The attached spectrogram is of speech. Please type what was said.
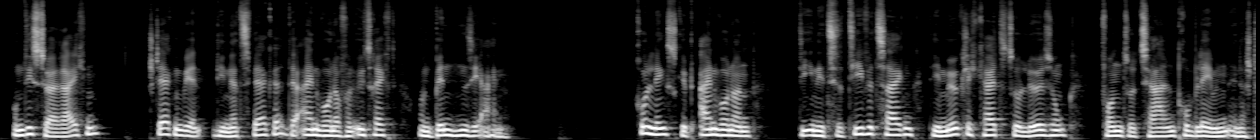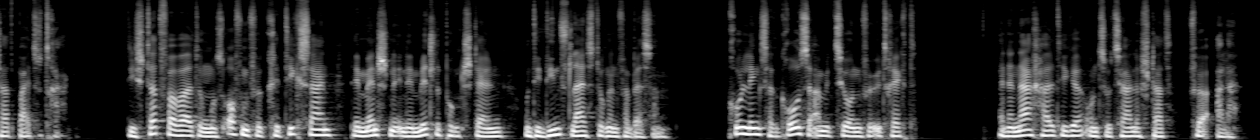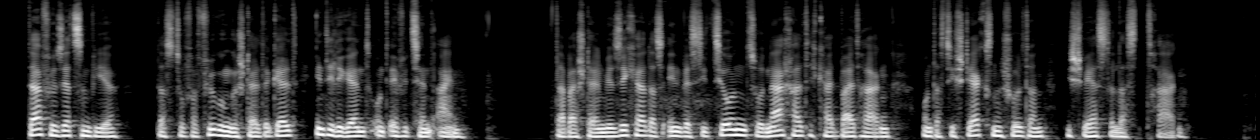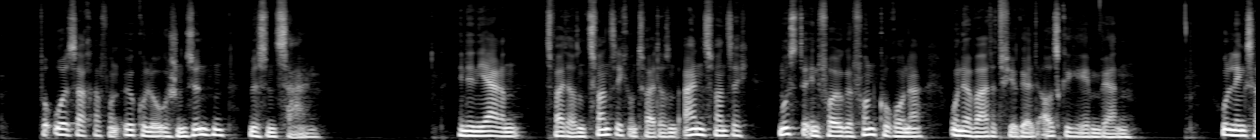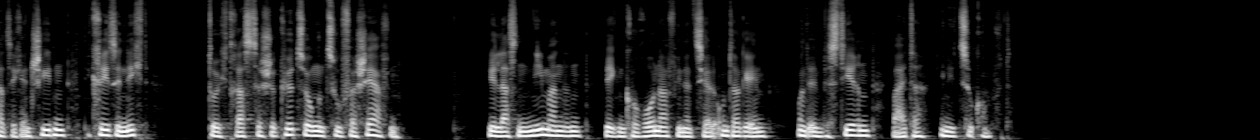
Um dies zu erreichen, stärken wir die Netzwerke der Einwohner von Utrecht und binden sie ein. GrünLinks gibt Einwohnern, die Initiative zeigen, die Möglichkeit zur Lösung von sozialen Problemen in der Stadt beizutragen. Die Stadtverwaltung muss offen für Kritik sein, den Menschen in den Mittelpunkt stellen und die Dienstleistungen verbessern. GrünLinks hat große Ambitionen für Utrecht, eine nachhaltige und soziale Stadt für alle. Dafür setzen wir das zur Verfügung gestellte Geld intelligent und effizient ein. Dabei stellen wir sicher, dass Investitionen zur Nachhaltigkeit beitragen und dass die stärksten Schultern die schwerste Last tragen. Verursacher von ökologischen Sünden müssen zahlen. In den Jahren 2020 und 2021 musste infolge von Corona unerwartet viel Geld ausgegeben werden. Grünlinks hat sich entschieden, die Krise nicht durch drastische Kürzungen zu verschärfen. Wir lassen niemanden wegen Corona finanziell untergehen und investieren weiter in die Zukunft.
